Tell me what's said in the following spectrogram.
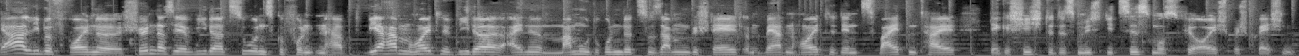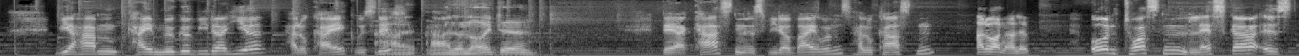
Ja, liebe Freunde, schön, dass ihr wieder zu uns gefunden habt. Wir haben heute wieder eine Mammutrunde zusammengestellt und werden heute den zweiten Teil der Geschichte des Mystizismus für euch besprechen. Wir haben Kai Mügge wieder hier. Hallo Kai, grüß dich. Hallo Leute. Der Carsten ist wieder bei uns. Hallo Carsten. Hallo an alle. Und Thorsten Lesker ist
